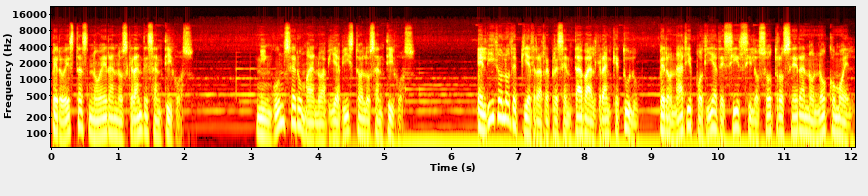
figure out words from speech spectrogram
Pero estas no eran los grandes antiguos. Ningún ser humano había visto a los antiguos. El ídolo de piedra representaba al gran Ketulu, pero nadie podía decir si los otros eran o no como él.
